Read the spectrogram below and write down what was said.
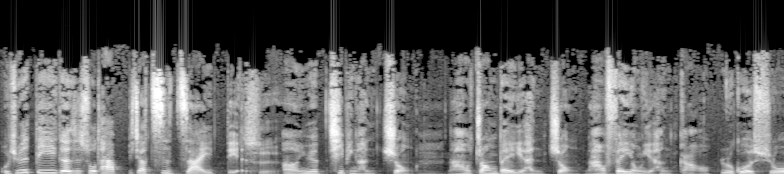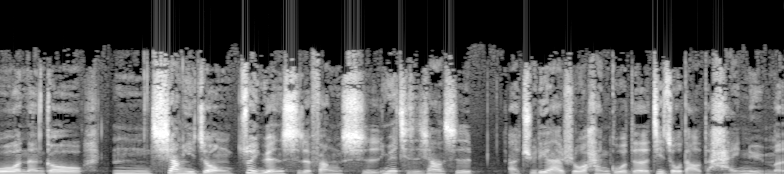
我觉得第一个是说它比较自在一点，是嗯，因为气瓶很重。然后装备也很重，然后费用也很高。如果说能够，嗯，像一种最原始的方式，因为其实像是呃，举例来说，韩国的济州岛的海女们，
